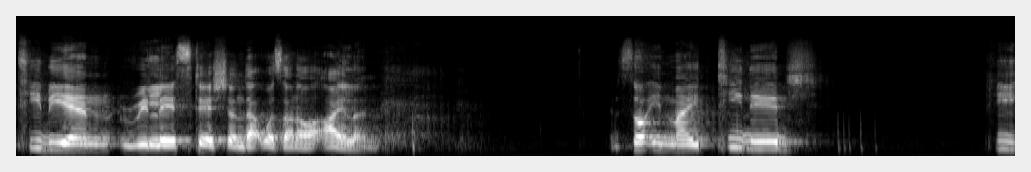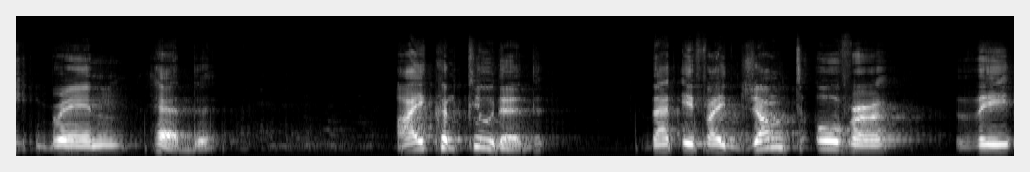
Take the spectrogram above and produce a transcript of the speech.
TBN relay station that was on our island. And so, in my teenage pea brain head, I concluded that if I jumped over the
